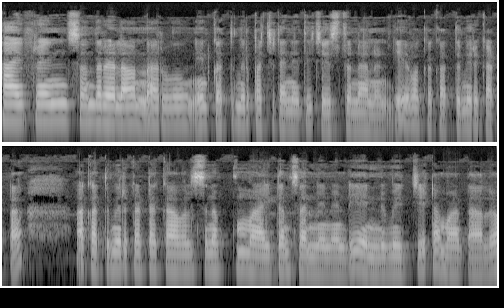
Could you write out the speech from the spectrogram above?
హాయ్ ఫ్రెండ్స్ అందరూ ఎలా ఉన్నారు? నేను కొత్తిమీర పచ్చడి అనేది చేస్తున్నానండి. ఒక కొత్తిమీర కట్ట. ఆ కొత్తిమీర కట్టకు కావాల్సిన ఐటమ్స్ అన్నీనండి. ఎండుమిర్చి టమాటాలు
